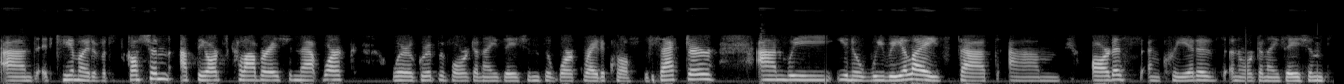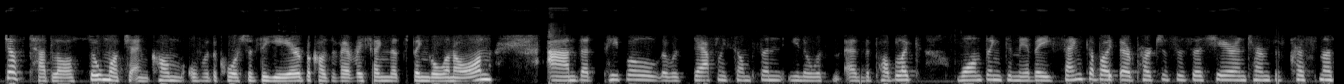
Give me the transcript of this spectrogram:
and it came out of a discussion at the Arts Collaboration Network we're a group of organisations that work right across the sector, and we, you know, we realised that um, artists and creatives and organisations just had lost so much income over the course of the year because of everything that's been going on, and that people there was definitely something, you know, with uh, the public wanting to maybe think about their purchases this year in terms of Christmas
